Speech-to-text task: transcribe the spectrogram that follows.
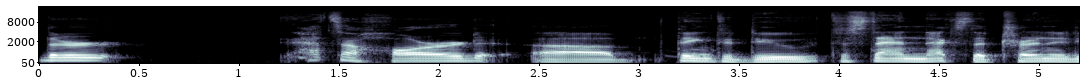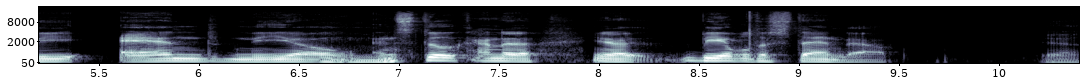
they're that's a hard uh thing to do to stand next to Trinity and Neo and still kind of, you know, be able to stand out. Yeah.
